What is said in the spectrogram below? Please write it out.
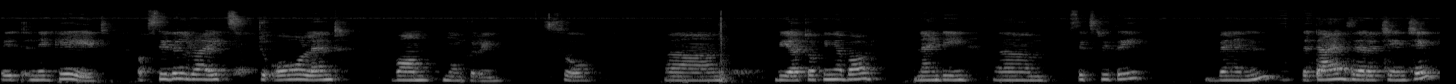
It negates of civil rights to all and warm mongering. So um, we are talking about 1963 when the times are changing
